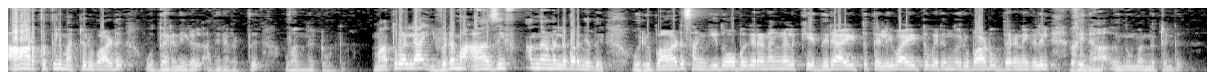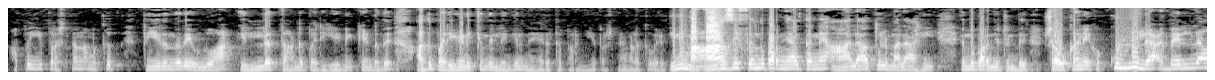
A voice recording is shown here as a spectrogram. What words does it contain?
ആ അർത്ഥത്തിൽ മറ്റൊരുപാട് ഉദ്ധരണികൾ അതിനകത്ത് വന്നിട്ടുണ്ട്. മാത്രമല്ല ഇവിടെ ആസിഫ് എന്നാണല്ലോ പറഞ്ഞത്. ഒരുപാട് സംഗീതോപകരണങ്ങൾക്ക് എതിരായിട്ട് തെളിവായിട്ട് വരുന്ന ഒരുപാട് ഉദ്ധരണികളിൽ ഹിന എന്നും വന്നിട്ടുണ്ട്. അപ്പോൾ ഈ പ്രശ്നം നമുക്ക് തീരുന്നതേ ഉള്ളൂ. ആ ഇല്ലത്താണ് പരിഗണിക്കേണ്ടത്. അത് പരിഗണിക്കുന്നില്ലെങ്കിൽ നേരത്തെ പറഞ്ഞ ഈ പ്രശ്നങ്ങളൊക്കെ വരും. ഇനി മാസിഫ് എന്ന് പറഞ്ഞാൽ തന്നെ ആലാത്തുൽ മലാഹി എന്ന് പറഞ്ഞിട്ടുണ്ട്. ഷൗക്കാനിയൊക്കെ കുല്ലു ലഹബ് എല്ലാ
